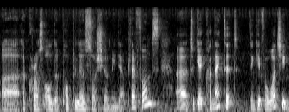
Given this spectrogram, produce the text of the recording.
uh, across all the popular social media platforms uh, to get connected. Thank you for watching.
